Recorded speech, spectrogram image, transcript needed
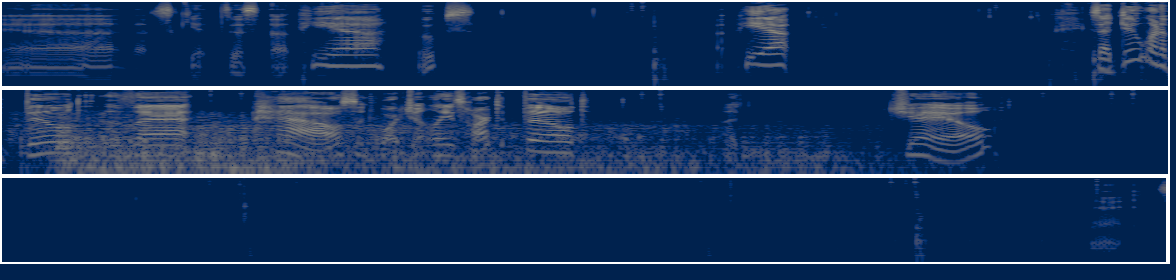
And let's get this up here. Oops Up here. Because I do want to build that house. Unfortunately, it's hard to build a jail. Alright, let's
